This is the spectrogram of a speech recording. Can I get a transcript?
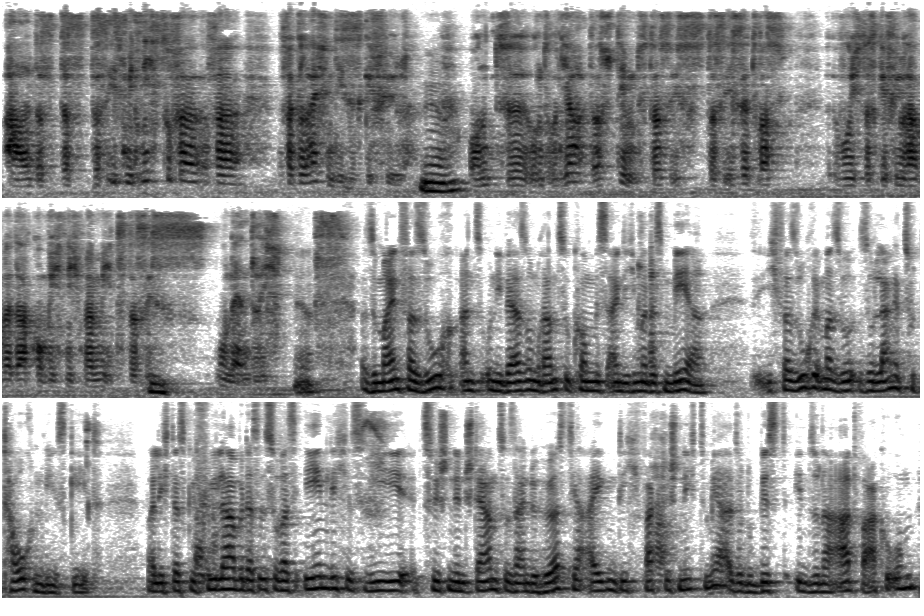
All. Das, das, das ist mit nichts zu ver, ver, vergleichen, dieses Gefühl. Ja. Und, äh, und, und ja, das stimmt. Das ist, das ist etwas, wo ich das Gefühl habe, da komme ich nicht mehr mit. Das ist unendlich. Ja. Also mein Versuch, ans Universum ranzukommen, ist eigentlich immer das Meer. Ich versuche immer so, so lange zu tauchen, wie es geht weil ich das Gefühl habe, das ist so was ähnliches wie zwischen den Sternen zu sein. Du hörst ja eigentlich faktisch nichts mehr, also du bist in so einer Art Vakuum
